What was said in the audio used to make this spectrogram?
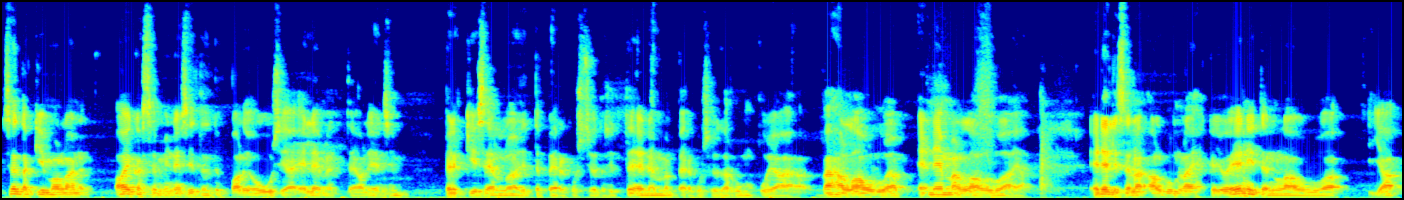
sen takia me ollaan aikaisemmin esitelty paljon uusia elementtejä. Oli ensin pelkkiä selloja, sitten perkussioita, sitten enemmän perkussioita, rumpuja, vähän laulua, enemmän laulua ja edellisellä albumilla ehkä jo eniten laulua. Ja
